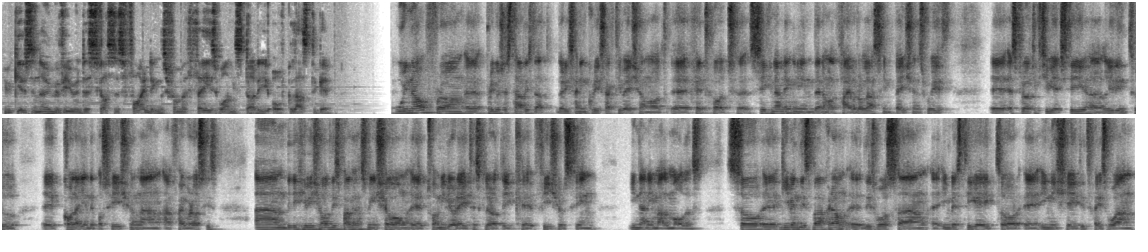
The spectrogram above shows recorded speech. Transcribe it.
who gives an overview and discusses findings from a phase 1 study of glasdegib. We know from uh, previous studies that there is an increased activation of uh, hedgehog uh, signaling in dermal fibroblasts in patients with uh, sclerotic GVHD, uh, leading to uh, collagen deposition and, and, fibrosis. And the inhibition of this pathway has been shown to ameliorate sclerotic features in, in animal models. So, given this background, this was an investigator-initiated phase one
